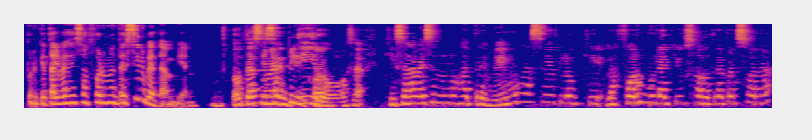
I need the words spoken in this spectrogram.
porque tal vez esa forma te sirve también. O te hace sentido. O sea, quizás a veces no nos atrevemos a hacer lo que, la fórmula que usa otra persona,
